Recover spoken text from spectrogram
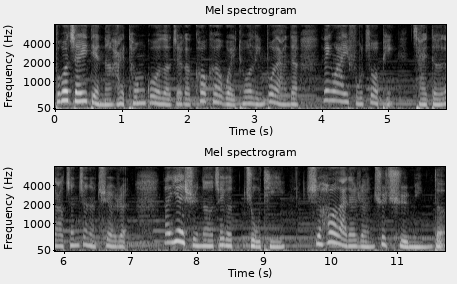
不过这一点呢，还通过了这个寇克委托林布兰的另外一幅作品，才得到真正的确认。那也许呢，这个主题。是后来的人去取名的，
